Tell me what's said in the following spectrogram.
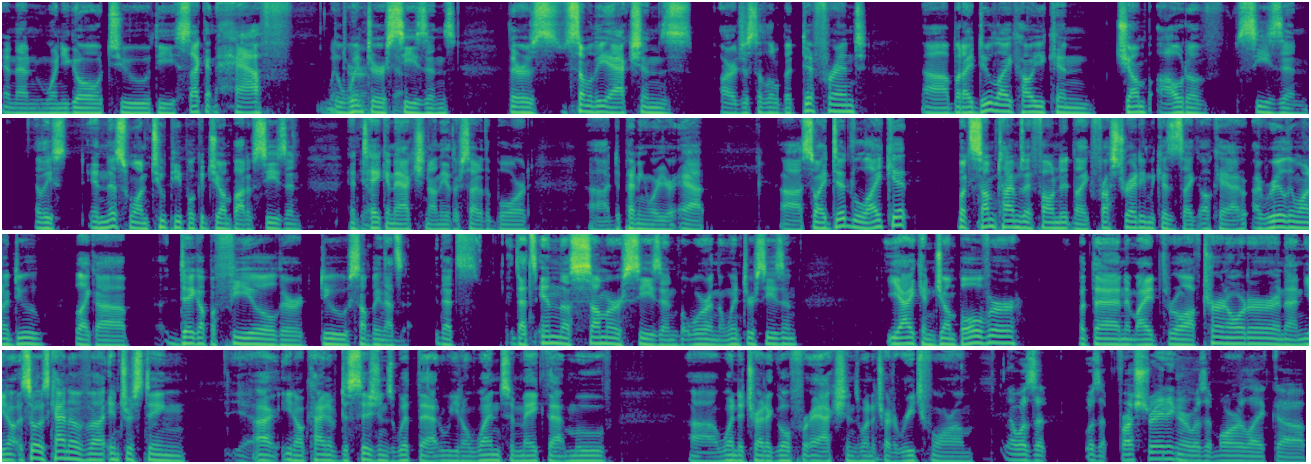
And then when you go to the second half, the Winter, winter yeah. seasons, there's some of the actions are just a little bit different. Uh, but I do like how you can jump out of season. At least in this one, two people could jump out of season and Yeah. take an action on the other side of the board, uh, depending where you're at. Uh, so I did like it, but sometimes I found it like frustrating because it's like, okay, I, I really want to do like a dig up a field or do something that's that's that's in the summer season, but we're in the winter season. Yeah, I can jump over, but then it might throw off turn order, and then you know, so it's kind of uh, interesting Yeah. uh, you know, kind of decisions with that. You know, when to make that move, uh, when to try to go for actions, when to try to reach for them. Now, was it was it frustrating or was it more like uh,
